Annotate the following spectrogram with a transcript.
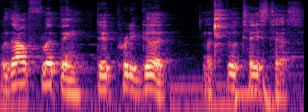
without flipping, did pretty good. Let's do a taste test.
